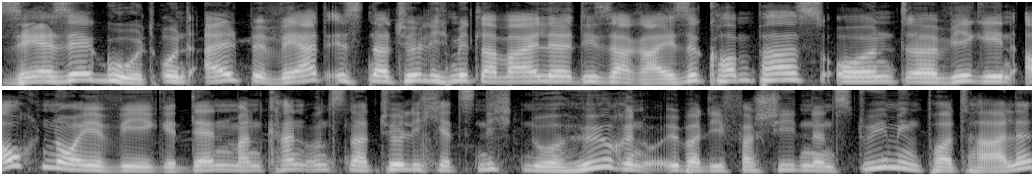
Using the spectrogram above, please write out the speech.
Sehr, sehr gut. Und altbewährt ist natürlich mittlerweile dieser Reisekompass und äh, wir gehen auch neue Wege, denn man kann uns natürlich jetzt nicht nur hören über die verschiedenen Streaming-Portale,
